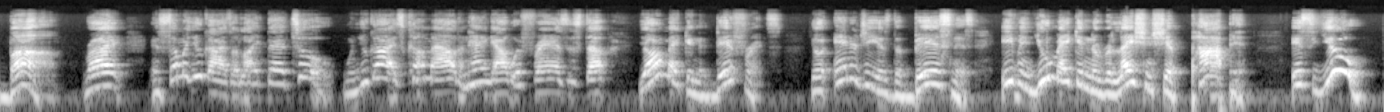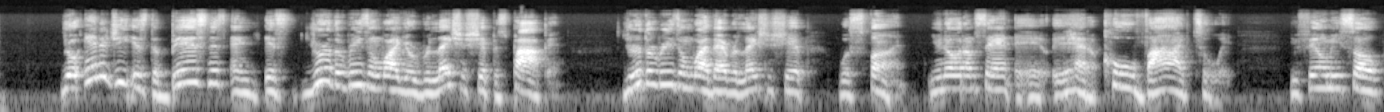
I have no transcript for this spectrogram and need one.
bomb, right? And some of you guys are like that too. When you guys come out and hang out with friends and stuff, y'all making a difference. Your energy is the business. Even you making the relationship popping. It's you. Your energy is the business, and it's you're the reason why your relationship is popping. You're the reason why that relationship was fun. You know what I'm saying? It, it had a cool vibe to it. You feel me? So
